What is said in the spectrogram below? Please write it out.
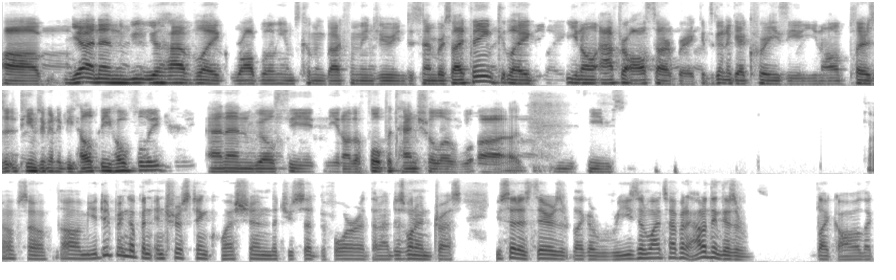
um, yeah, and then we, we have like Rob Williams coming back from injury in December. So I think like you know after All Star break, it's gonna get crazy. You know, players teams are gonna be healthy, hopefully, and then we'll see you know the full potential of uh teams. Oh, so um, you did bring up an interesting question that you said before that I just want to address. You said, "Is there's like a reason why it's happening?" I don't think there's a like all like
